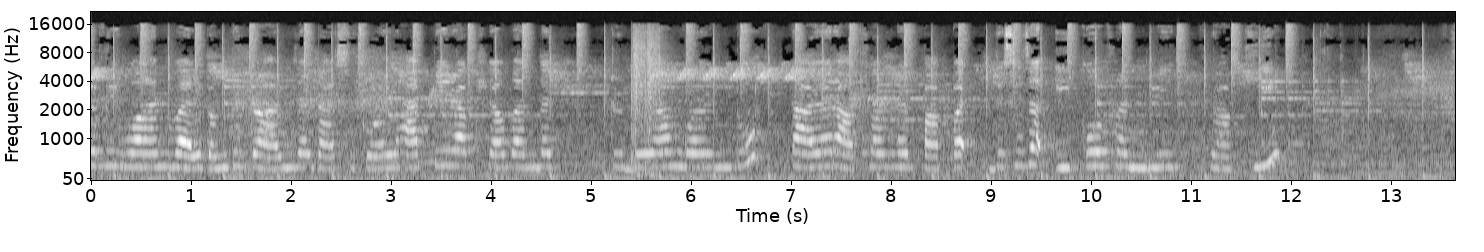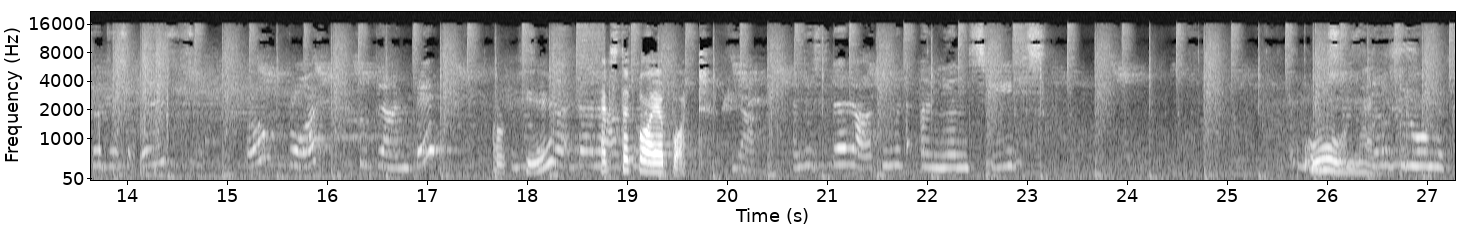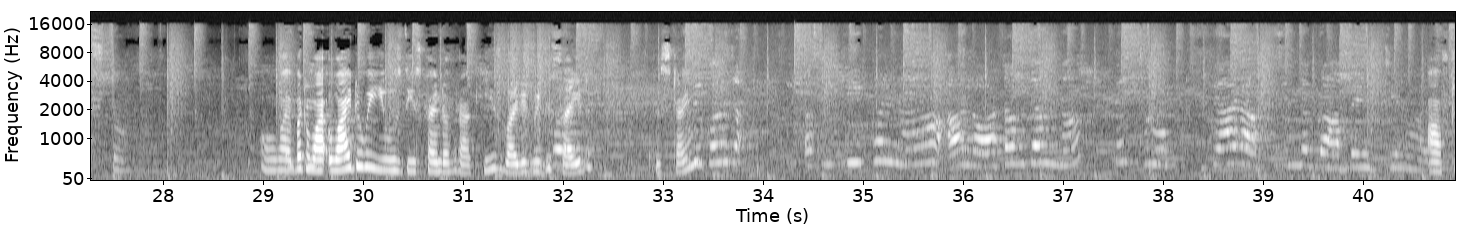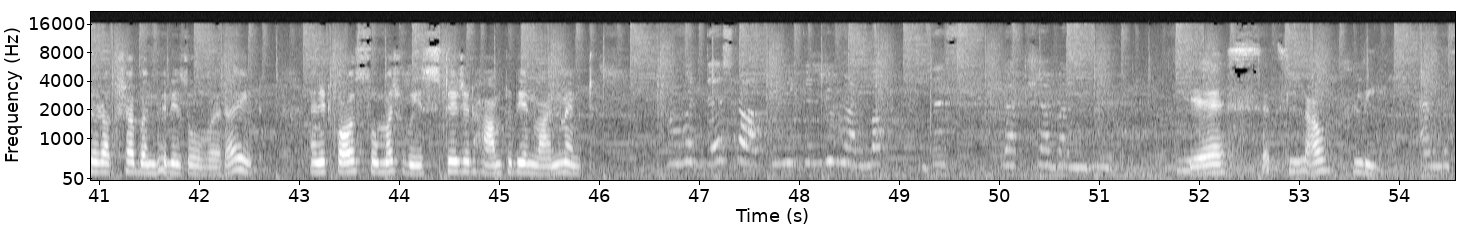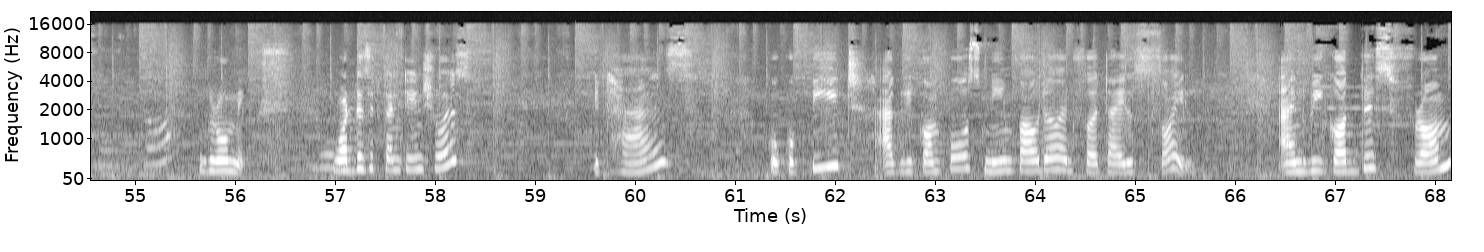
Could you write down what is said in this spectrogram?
everyone, welcome to Trials at Asicol. Happy Raksha Bandhan. Today I'm going to tie a Rakhi on my papa. This is an eco-friendly Rakhi. So this is a pot to plant it. Okay. The- the That's the coir pot. Yeah. And this is the Rakhi with onion seeds. Oh, nice. the grow mixture. Oh, why? But why, why do we use these kind of Rakhis? Why did we decide this time? Because a few people know, a lot of them know, they throw their Rakhi in the garbage and all. After Raksha Bandhan is over, right? And it caused so much wastage and harm to the environment. So with this Rakhi, we can remember this Raksha Bandhan. Yes, that's lovely. And this is the Grow mix. What does it contain, show us? It has coco peat, agri compost, neem powder, and fertile soil. And we got this from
